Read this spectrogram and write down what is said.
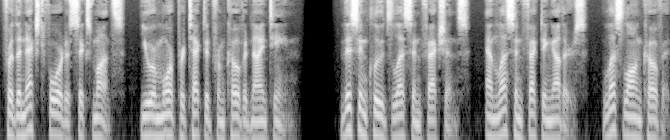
For the next 4 to 6 months, you are more protected from COVID 19. This includes less infections, and less infecting others, less long COVID.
